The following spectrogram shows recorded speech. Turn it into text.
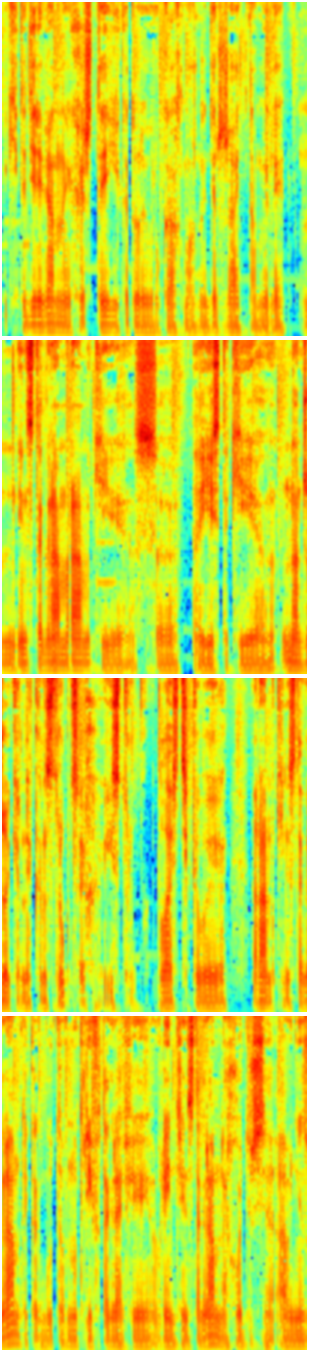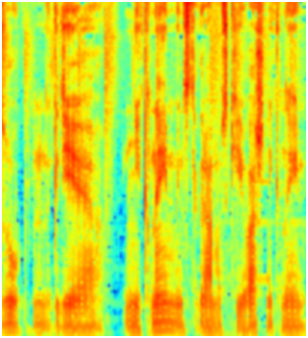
какие-то деревянные хэштеги, которые в руках можно держать, там, или инстаграм-рамки с... Есть такие на джокерных конструкциях из труб пластиковые рамки Инстаграм, ты как будто внутри фотографии в ленте Инстаграм находишься, а внизу, где никнейм инстаграмовский, ваш никнейм,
